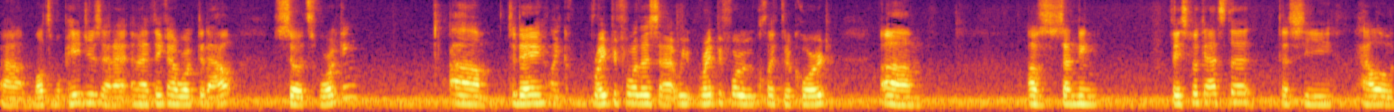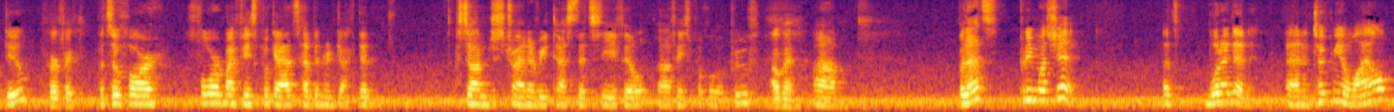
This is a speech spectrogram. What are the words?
um, multiple pages, and I, and I think I worked it out, so it's working. Um, today, like right before this, uh, we right before we clicked record, um, I was sending Facebook ads to to see how it will do. Perfect. But so far, four of my Facebook ads have been rejected. So I'm just trying to retest it, see if it'll, uh, Facebook will approve. Okay. Um, but that's pretty much it. That's what I did, and it took me a while.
